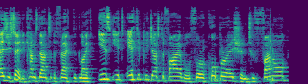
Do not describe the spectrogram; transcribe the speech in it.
as you said, it comes down to the fact that like, is it ethically justifiable for a corporation to funnel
